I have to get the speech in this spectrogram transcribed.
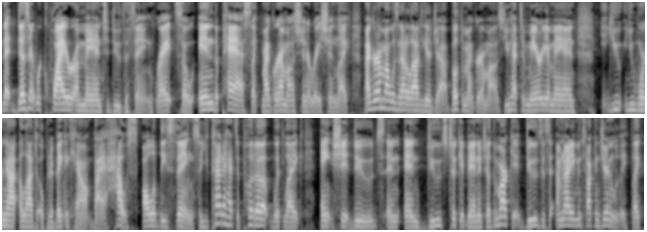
that doesn't require a man to do the thing, right? So in the past, like my grandma's generation, like my grandma was not allowed to get a job. Both of my grandmas, you had to marry a man. You you were not allowed to open a bank account, buy a house, all of these things. So you kind of had to put up with like ain't shit dudes, and and dudes took advantage of the market. Dudes is I'm not even talking generally. Like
